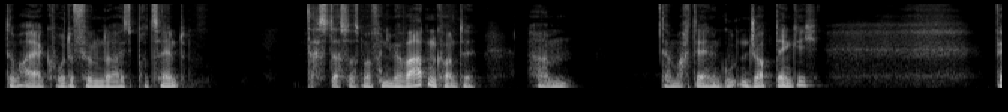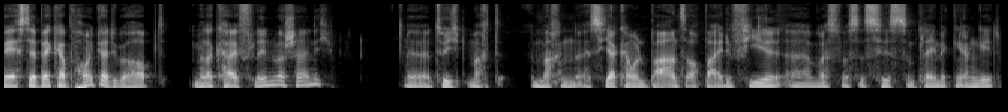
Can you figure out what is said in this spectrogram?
Dreierquote 35 Prozent. Das ist das, was man von ihm erwarten konnte. Ähm, da macht er einen guten Job, denke ich. Wer ist der Backup Point Guard überhaupt? Malachi Flynn wahrscheinlich. Äh, natürlich macht, machen Siakam und Barnes auch beide viel, äh, was, was Assists und Playmaking angeht.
